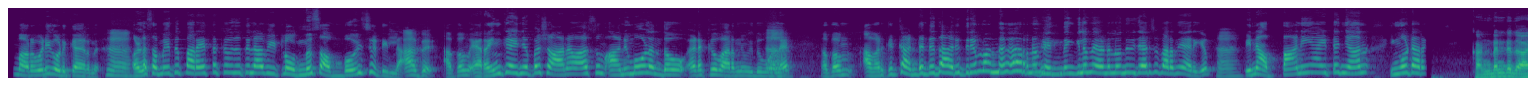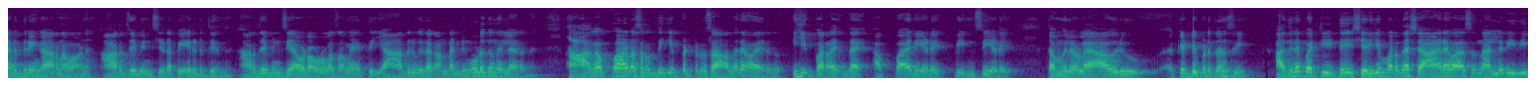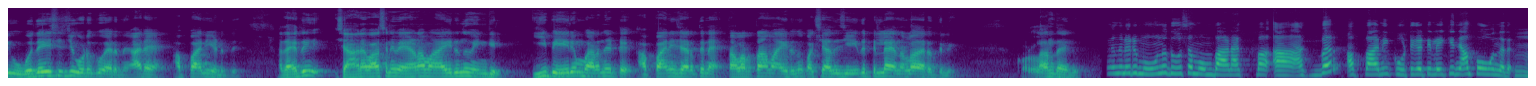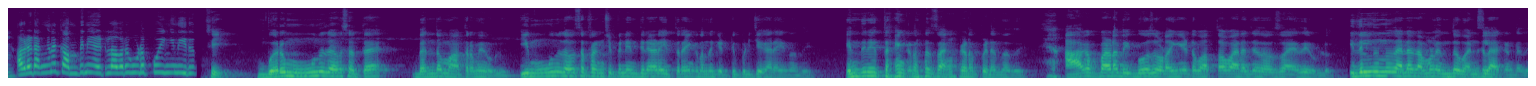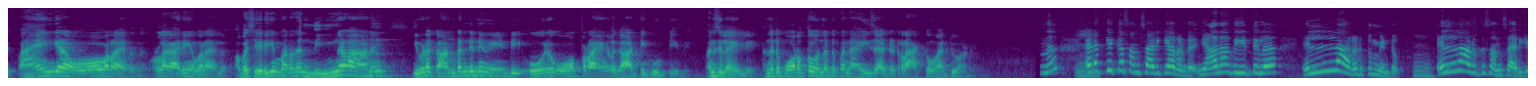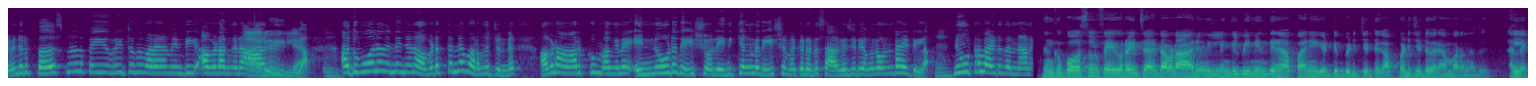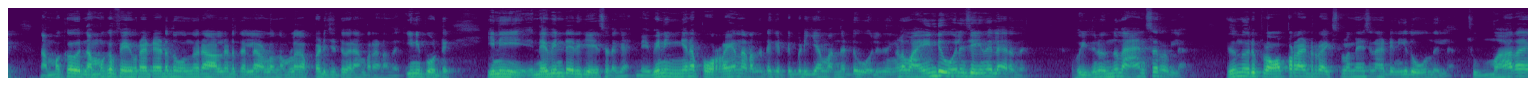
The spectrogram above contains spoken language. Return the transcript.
മറുപടി കൊടുക്കായിരുന്നു. ഉള്ള സമയത്ത് പറയത്തക്ക വിധത്തിൽ ആ വീട്ടിൽ ഒന്നും സംഭവിച്ചിട്ടില്ല. അതെ. അപ്പം ഇറങ്ങി കഴിഞ്ഞപ്പോ ഷാനവാസും അനുമോൾ എന്തോ ഇടയ്ക്ക് പറഞ്ഞു ഇതുപോലെ. അപ്പം അവർക്ക് കണ്ടന്റ് ദാരിദ്ര്യം വന്ന കാരണം എന്തെങ്കിലും വേണമല്ലോ എന്ന് വിചാരിച്ച് പറഞ്ഞായിരിക്കും. പിന്നെ അപ്പാണിയായിട്ട് ഞാൻ ഇങ്ങോട്ട് ഇറങ്ങി കണ്ടന്റ് ദാരിദ്ര്യം കാരണമാണ് ആർ ജെ ബിൻസിയുടെ പേരെടുത്തതെന്ന് ആർ ജെ ബിൻസി അവിടെ ഉള്ള സമയത്ത് യാതൊരുവിധ കണ്ടന്റും കൊടുക്കുന്നില്ലായിരുന്നു. ആകപ്പാടെ ശ്രദ്ധിക്കപ്പെട്ടൊരു സാധനമായിരുന്നു ഈ പറയുന്ന അപ്പാനിയുടെയും ബിൻസിയുടെയും തമ്മിലുള്ള ആ ഒരു കെട്ടിപ്പിടുത്തം സീൻ അതിനെ പറ്റിയിട്ട് ശരിക്കും പറഞ്ഞാൽ ഷാനവാസ് നല്ല രീതിയിൽ ഉപദേശിച്ചു കൊടുക്കുമായിരുന്നു ആരെ? അപ്പാനി എടുത്ത് അതായത് ഷാനവാസിന് വേണമായിരുന്നുവെങ്കിൽ ഈ പേരും പറഞ്ഞിട്ട് അപ്പാനി ശരത്തിനെ തളർത്താമായിരുന്നു പക്ഷെ അത് ചെയ്തിട്ടില്ല എന്നുള്ള തരത്തിൽ കൊള്ളാം എന്തായാലും. അങ്ങനെ ഒരു മൂന്ന് ദിവസം മുമ്പാണ് അക്ബർ അക്ബർ അപ്പാനി കൂട്ടുകെട്ടിലേക്ക് ഞാൻ പോകുന്നത്. അവരുടെ അങ്ങനെ കമ്പനി ആയിട്ടുള്ള അവരുടെ കൂടെ പോയി ഇങ്ങനെ ഇരുന്നു വെറും മൂന്ന് ദിവസത്തെ ബന്ധം മാത്രമേ ഉള്ളൂ. ഈ മൂന്ന് ദിവസം ഫ്രണ്ട്ഷിപ്പിന് എന്തിനാണ് ഇത്രയും കിടന്ന് കെട്ടിപ്പിടിച്ച് കരയുന്നത്? എന്തിനാ ഇത്രയും കിടന്ന് സങ്കടപ്പെടുന്നത്? ആകപ്പാടെ ബിഗ് ബോസ് തുടങ്ങിയിട്ട് പത്തോ പതിനഞ്ചോ ദിവസമായതേ ഉള്ളൂ. ഇതിൽ നിന്ന് തന്നെ നമ്മൾ എന്തോ മനസ്സിലാക്കേണ്ടത്? ഭയങ്കര ഓവറായിരുന്നു ഉള്ള കാര്യങ്ങൾ പറയാമല്ലോ അപ്പോൾ ശരിക്കും പറഞ്ഞാൽ നിങ്ങളാണ് ഇവിടെ കണ്ടന്റിന് വേണ്ടി ഓരോ കോപ്രായങ്ങൾ കാട്ടിക്കൂട്ടിയത്. മനസ്സിലായില്ലേ? എന്നിട്ട് പുറത്ത് വന്നിട്ട് ഇപ്പം നൈസായിട്ട് ട്രാക്ക് മാറ്റുവാണ്. ഇടയ്ക്കൊക്കെ സംസാരിക്കാറുണ്ട്. ഞാൻ ആ വീട്ടിൽ എല്ലാവരുടെ മിണ്ടും. എല്ലായിടത്തും സംസാരിക്കും. എന്റെ ഒരു പേഴ്സണൽ ഫേവറേറ്റ് എന്ന് പറയാൻ വേണ്ടി അവിടെ അങ്ങനെ ആരും ഇല്ല. അതുപോലെ തന്നെ ഞാൻ അവിടെ തന്നെ പറഞ്ഞിട്ടുണ്ട്. അവിടെ ആർക്കും അങ്ങനെ എന്നോട് ദേഷ്യമല്ല എനിക്ക് അങ്ങനെ ദേഷ്യം വെക്കേണ്ട ഒരു സാഹചര്യം അങ്ങനെ ഉണ്ടായിട്ടില്ല. ന്യൂട്രൽ ആയിട്ട് തന്നെയാണ്. നിങ്ങൾക്ക് പേഴ്സണൽ ഫേവറേറ്റ്സ് ആയിട്ട് അവിടെ ആരും ഇല്ലെങ്കിൽ പിന്നെ എന്തിനാ അപ്പാനെ കെട്ടിപ്പിടിച്ചിട്ട് കപ്പടിച്ചിട്ട് വരാൻ പറഞ്ഞത്? അല്ലേ? നമുക്ക് നമുക്ക് ഫേവറേറ്റ് ആയിട്ട് തോന്നുന്ന ഒരാളുടെ അടുത്തല്ല ഉള്ളൂ. നമ്മൾ കപ്പടിച്ചിട്ട് വരാൻ പറയണത്. ഇനി പോട്ട്. ഇനി നെവിന്റെ ഒരു കേസ് എടുക്കാം. നെവിൻ ഇങ്ങനെ പുറകെ നടന്നിട്ട് കെട്ടിപ്പിടിക്കാൻ വന്നിട്ട് പോലും നിങ്ങൾ മൈൻഡ് പോലും ചെയ്യുന്നില്ലായിരുന്നു. അപ്പോൾ ഇതിനൊന്നും ആൻസർ ഇല്ല. ഇതൊന്നും ഒരു പ്രോപ്പറായിട്ടൊരു എക്സ്പ്ലനേഷൻ ആയിട്ട് എനിക്ക് തോന്നുന്നില്ല. ചുമ്മാതെ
